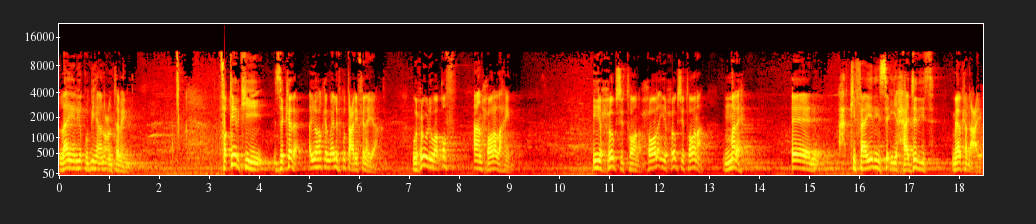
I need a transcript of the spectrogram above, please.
laa yaliiqu bihi aanu cuntamayn. Faqiirkii zakada ayuu halkan mualif ku tacriifinaya wuxuu idhi waa aan xoolo lahayn iyo xoogsi toona xoolo iyo xoogsi toona ma leh kifaayadiisa iyo xaajadiisa meel ka dhacayo.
